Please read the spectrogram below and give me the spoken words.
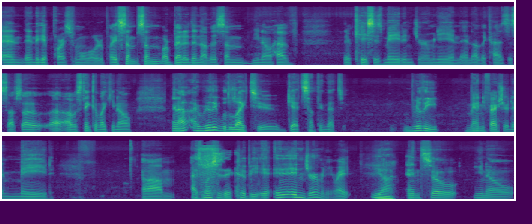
and and they get parts from all over the place. Some some are better than others. Some you know have their cases made in Germany and, and other kinds of stuff. So I, I was thinking like you know, and I, I really would like to get something that's really manufactured and made um, as much as it could be in, in Germany, right? Yeah. And so, you know,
